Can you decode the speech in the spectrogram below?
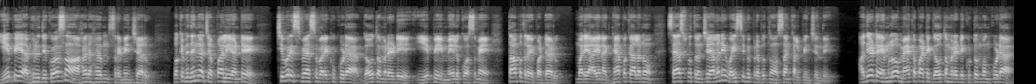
ఏపీ అభివృద్ధి కోసం అహర్హం శ్రమించారు. ఒక విధంగా చెప్పాలి అంటే చివరి శ్వాస వరకు కూడా గౌతమ్ రెడ్డి ఏపీ మేలు కోసమే తాపత్రయపడ్డారు. మరి ఆయన జ్ఞాపకాలను శాశ్వతం చేయాలని వైసీపీ ప్రభుత్వం సంకల్పించింది. అదే టైంలో మేకపాటి గౌతమ్ రెడ్డి కుటుంబం కూడా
